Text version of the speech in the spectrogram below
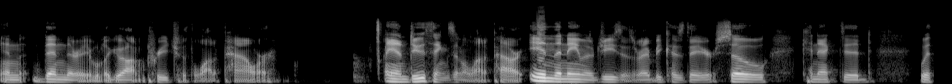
and then they're able to go out and preach with a lot of power and do things in a lot of power in the name of jesus right? Because they're so connected with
